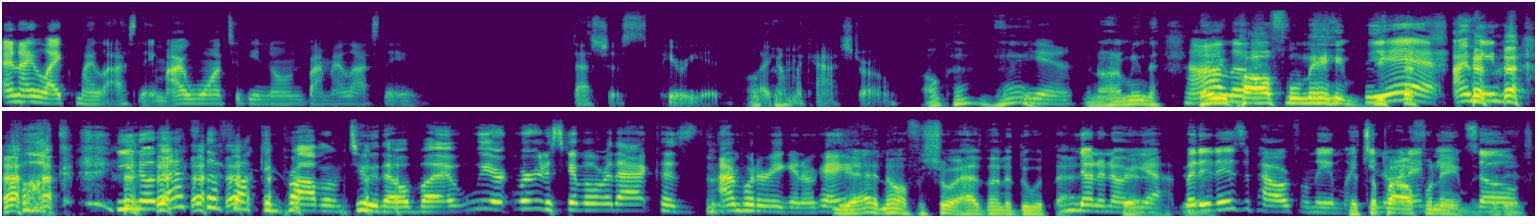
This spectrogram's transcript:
and I like my last name. I want to be known by my last name. That's just period. Like I'm a Castro. Okay. Hey. Yeah. You know what I mean? Very powerful name. Yeah, I mean, fuck. You know that's the fucking problem too, though. But we're we're gonna skip over that because I'm Puerto Rican. Okay. Yeah, no, for sure. It has nothing to do with that. No, no, no. Yeah, but it is a powerful name. Like it's you a know what I powerful mean? name. So it is.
